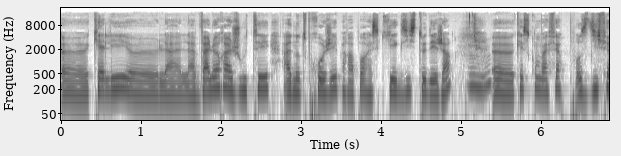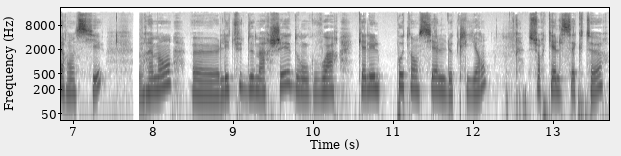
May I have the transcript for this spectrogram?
euh, quelle est euh, la, valeur ajoutée à notre projet par rapport à ce qui existe déjà, mhm. qu'est-ce qu'on va faire pour se différencier? Vraiment, l'étude de marché, donc voir quel est le potentiel de clients, sur quel secteur,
